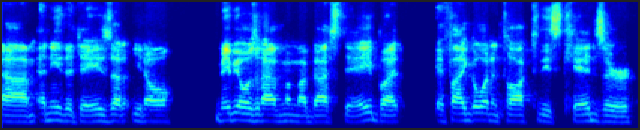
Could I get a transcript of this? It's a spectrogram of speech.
um, any of the days that you know maybe i wasn't having my best day but if i go in and talk to these kids or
